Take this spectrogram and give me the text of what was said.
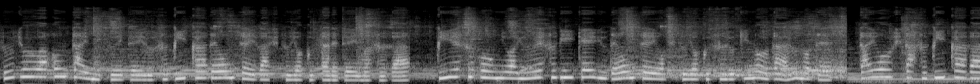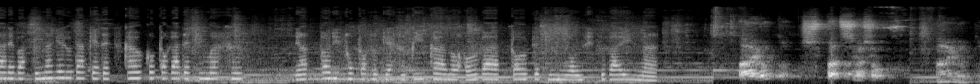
通常は本体に付いているスピーカーで音声が出力されていますが、PS4 には USB 経由で音声を出力する機能があるので、対応したスピーカーがあれば繋げるだけで使うことができます。やっぱり外付けスピーカーの方が圧倒的に音質がいいな。パイロット、出発しましょう。パイロット、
